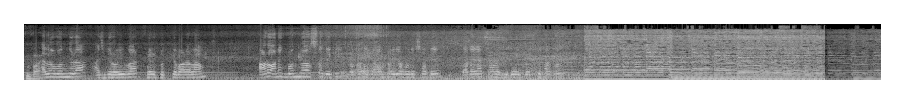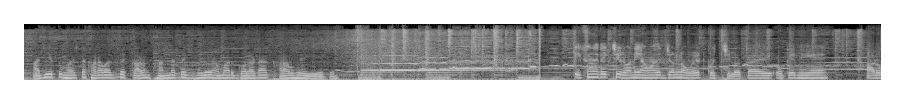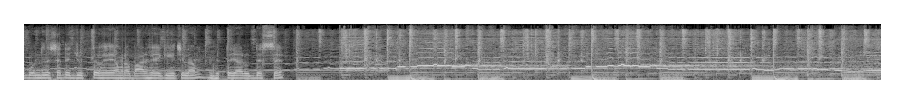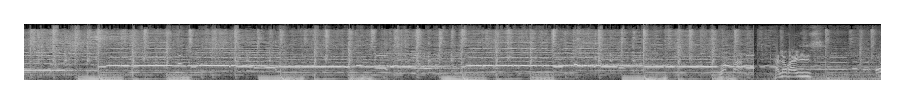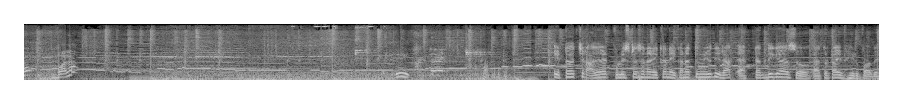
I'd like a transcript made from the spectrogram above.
Hello বন্ধুরা আজকে রবিবার ফের ঘুরতে বাড়ালাম। আরও অনেক বন্ধু আসছে দেখি ওখানে জয়েন হয়ে যাব ওদের সাথে। দেখা যাক তোমরা ভিডিও দেখতে থাকো। আজকে একটু ভয়েসটা খারাপ আসবে কারণ ঠান্ডাতে ঘুরে আমার গলাটা খারাপ হয়ে গিয়েছে। এখানে দেখছি রনি আমাদের জন্য ওয়েট করছিল তাই ওকে নিয়ে আরও বন্ধুদের সাথে যুক্ত হয়ে আমরা বার হয়ে গিয়েছিলাম ঘুরতে যাওয়ার উদ্দেশ্যে। হ্যালো গাইস বলো। এটা হচ্ছে রাজারহাট পুলিশ স্টেশনের এখানে। এখানে তুমি যদি রাত একটার দিকে আসো, এতটাই ভিড় পাবে।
